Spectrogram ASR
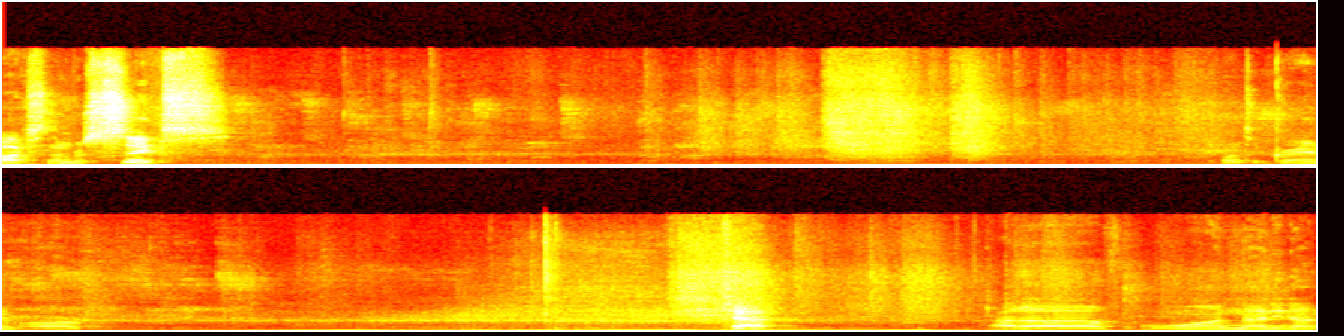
Box number six. One to Graham Hall. Cat out of 199.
